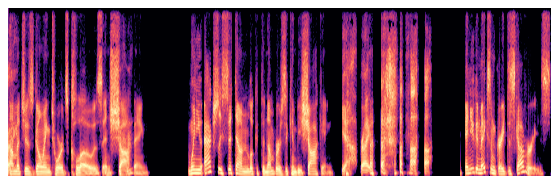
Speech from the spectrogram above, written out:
right. how much is going towards clothes and mm-hmm. shopping. Mm-hmm. When you actually sit down and look at the numbers, it can be shocking. Yeah, right. and you can make some great discoveries.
